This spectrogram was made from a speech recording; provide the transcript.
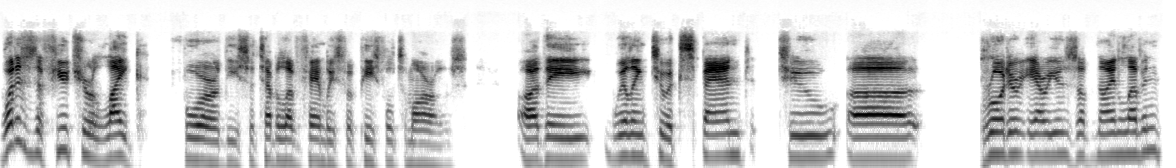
What is the future like for the September 11 families for peaceful tomorrows? Are they willing to expand to uh, broader areas of 9 11?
